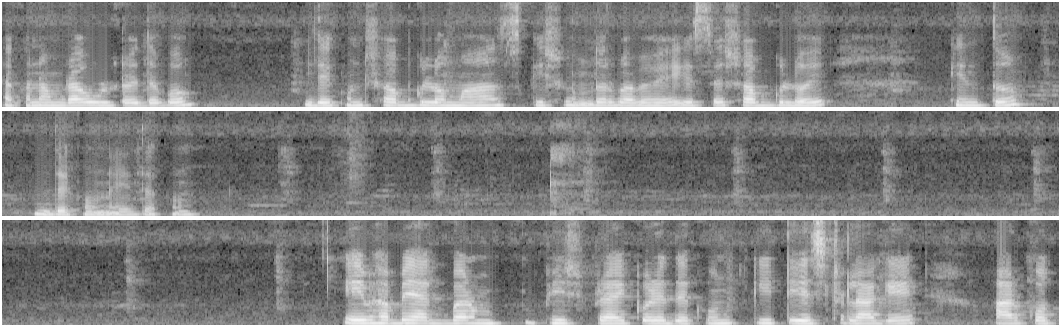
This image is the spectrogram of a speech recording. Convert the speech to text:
এখন আমরা উল্টোই দেব। দেখুন, সবগুলো মাছ কি সুন্দরভাবে হয়ে গেছে, সবগুলোই। কিন্তু দেখুন, এই দেখুন। এইভাবে একবার ফিশ ফ্রাই করে দেখুন, কি টেস্ট লাগে আর কত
